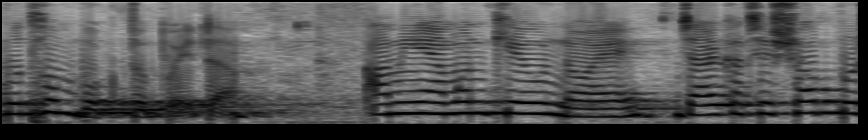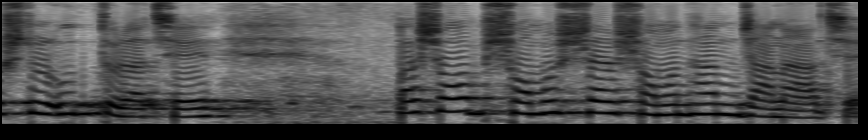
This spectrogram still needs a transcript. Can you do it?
প্রথম বক্তব্য এটা। আমি এমন কেউ নয় যার কাছে সব প্রশ্নের উত্তর আছে বা সব সমস্যার সমাধান জানা আছে।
